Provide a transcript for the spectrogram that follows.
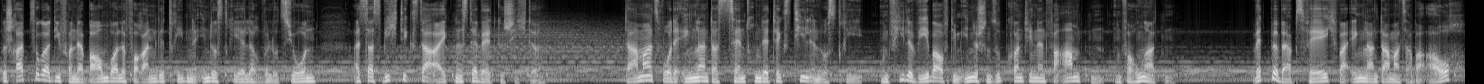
beschreibt sogar die von der Baumwolle vorangetriebene industrielle Revolution als das wichtigste Ereignis der Weltgeschichte. Damals wurde England das Zentrum der Textilindustrie und viele Weber auf dem indischen Subkontinent verarmten und verhungerten. Wettbewerbsfähig war England damals aber auch,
